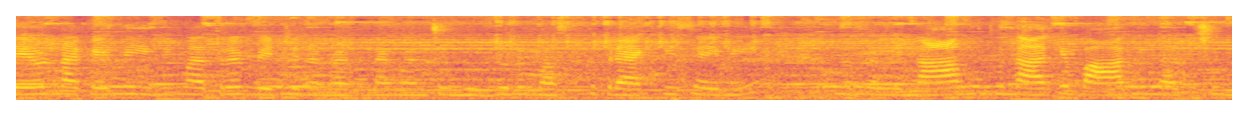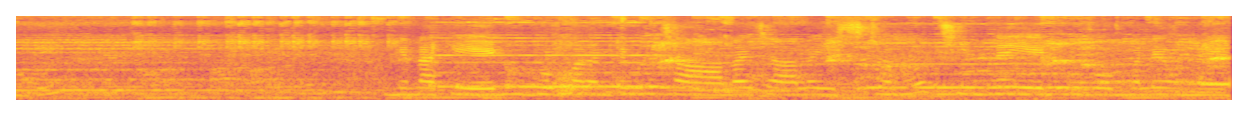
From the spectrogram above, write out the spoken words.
దేవుడు నాకైతే ఇది మాత్రం పెట్టినమాట నాకు మంచి ముగ్గులు మస్తు ప్రాక్టీస్ అయినాయి. అసలు నాకు నాకే బాగా నచ్చింది ఇంకా నాకు ఏనుగు బొమ్మలు అంటే కూడా చాలా చాలా ఇష్టము. చిన్న ఏనుగు బొమ్మలే ఉన్నాయి.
